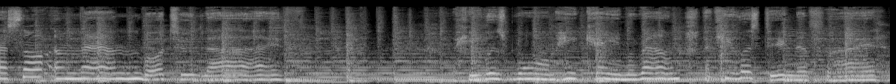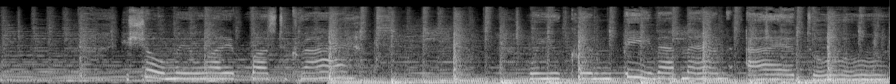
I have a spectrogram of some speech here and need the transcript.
I saw a man brought to life. He was warm, he came around like he was dignified. He showed me what it was to cry. Well, you couldn't be that man I adored.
